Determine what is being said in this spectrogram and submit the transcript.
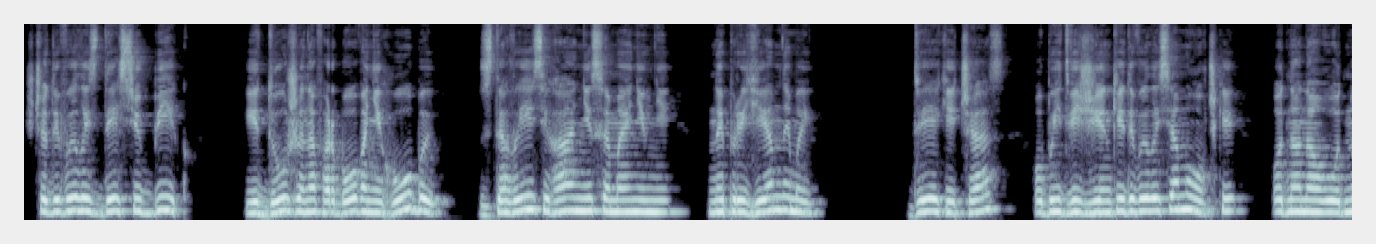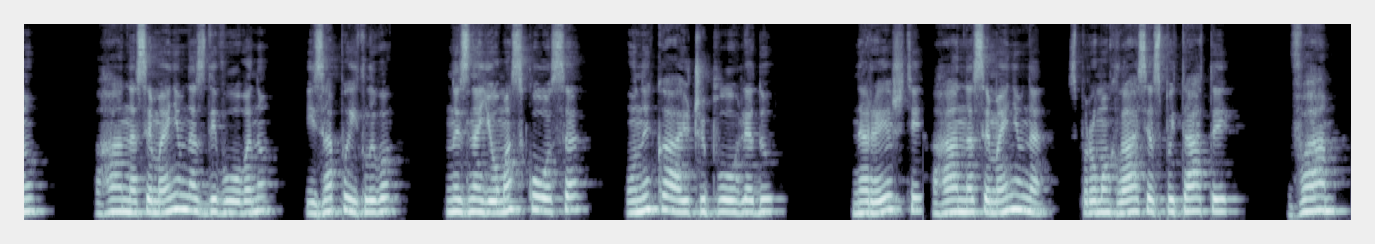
що дивились десь у бік, і дуже нафарбовані губи здались Ганні Семенівні неприємними. Деякий час обидві жінки дивилися мовчки одна на одну. Ганна Семенівна здивовано і запитливо, незнайома скоса, уникаючи погляду. Нарешті Ганна Семенівна спромоглася спитати Вам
